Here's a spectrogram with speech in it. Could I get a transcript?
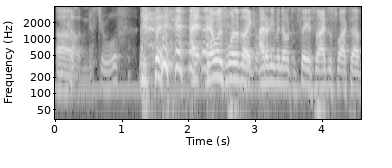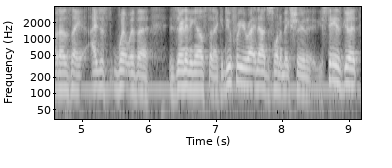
call uh, him Mr. Wolf? I, that was one of the like I don't even know what to say, so I just walked up and I was like, I just went with a. Is there anything else that I can do for you right now? Just want to make sure that your stay is good.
